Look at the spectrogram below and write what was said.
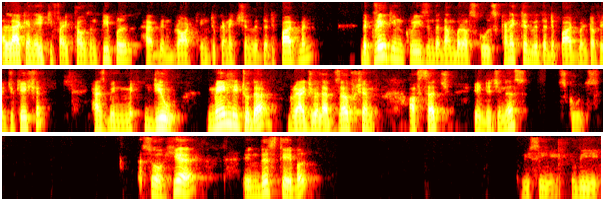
a lakh and 85,000 people have been brought into connection with the department. The great increase in the number of schools connected with the Department of Education has been due mainly to the gradual absorption of such indigenous schools. So here in this table, we see, we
